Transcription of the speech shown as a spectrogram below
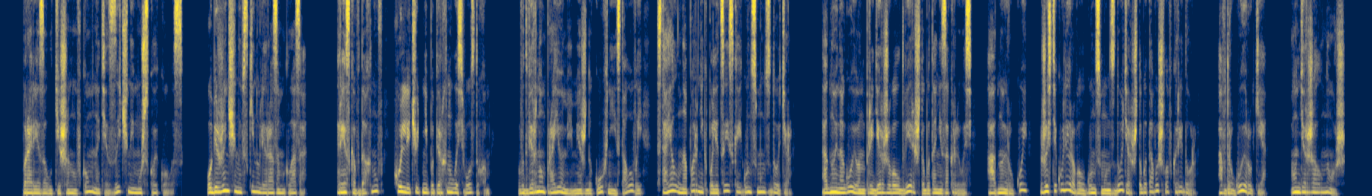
— прорезал тишину в комнате зычный мужской голос. Обе женщины вскинули разом глаза. Резко вдохнув, Холли чуть не поперхнулась воздухом. В дверном проеме между кухней и столовой стоял напарник полицейской Гунсмунсдотер Одной ногой он придерживал дверь, чтобы та не закрылась, а одной рукой жестикулировал Гунсмундсдотер, чтобы та вышла в коридор, а в другой руке он держал нож.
